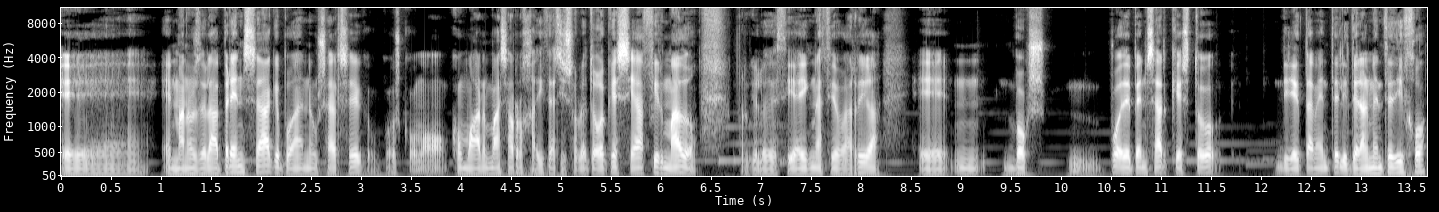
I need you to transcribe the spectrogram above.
eh, en manos de la prensa que puedan usarse pues, como, como, armas arrojadizas y sobre todo que sea firmado, porque lo decía Ignacio Garriga, eh, Vox puede pensar que esto directamente, literalmente dijo,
